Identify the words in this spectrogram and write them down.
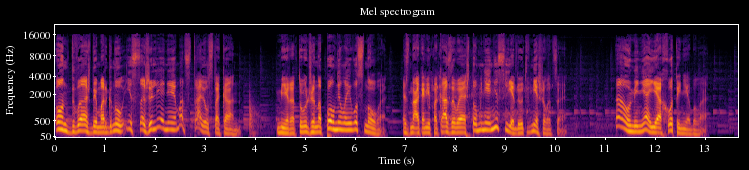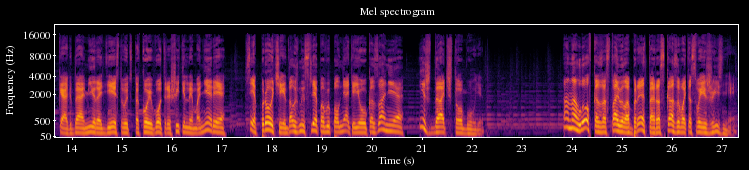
Он дважды моргнул и с сожалением отставил стакан. Мира тут же наполнила его снова, знаками показывая, что мне не следует вмешиваться. А у меня и охоты не было. Когда Мира действует в такой вот решительной манере, все прочие должны слепо выполнять ее указания и ждать, что будет. Она ловко заставила Бретта рассказывать о своей жизни.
